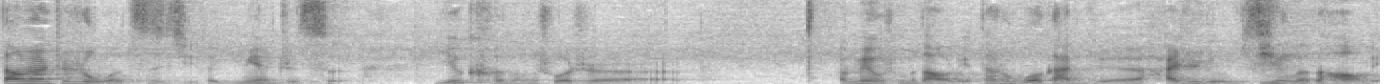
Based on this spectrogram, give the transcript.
当然，这是我自己的一面之词，也可能说是。啊，没有什么道理，但是我感觉还是有一定的道理。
